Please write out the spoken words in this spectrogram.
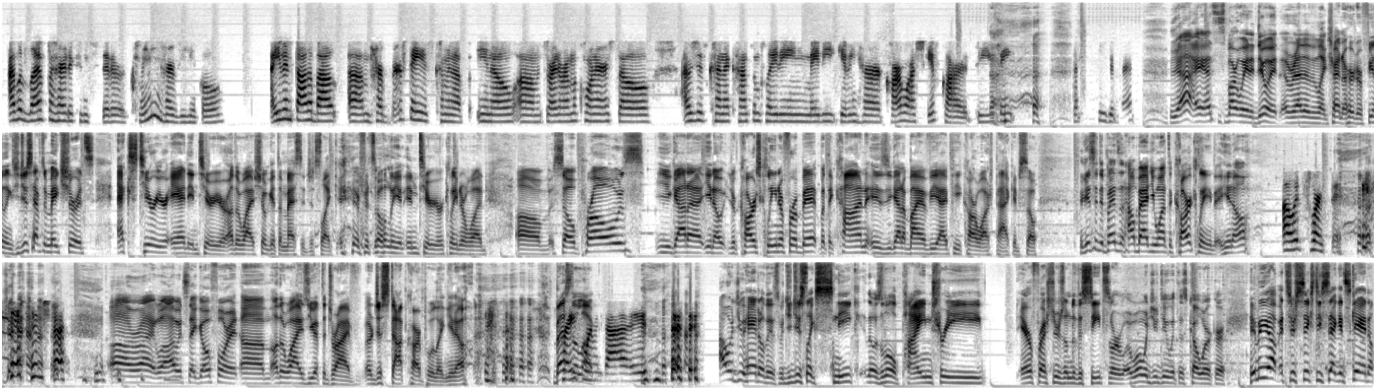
I would love for her to consider cleaning her vehicle. I even thought about um, her birthday is coming up. You know, um, it's right around the corner, so I was just kind of contemplating maybe giving her a car wash gift card. Do you think that's a good bet? Yeah, that's a smart way to do it rather than like trying to hurt her feelings. You just have to make sure it's exterior and interior. Otherwise, she'll get the message. It's like if it's only an interior cleaner one. Um, so, pros, you gotta, you know, your car's cleaner for a bit, but the con is you gotta buy a VIP car wash package. So, I guess it depends on how bad you want the car cleaned, you know? Oh, it's worth it. All right. Well, I would say go for it. Um, otherwise, you have to drive or just stop carpooling, you know? Best Pray of for luck. me, guys. How would you handle this? Would you just like sneak those little pine tree air fresheners under the seats, or what would you do with this coworker? Hit me up. It's your 60 second scandal.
